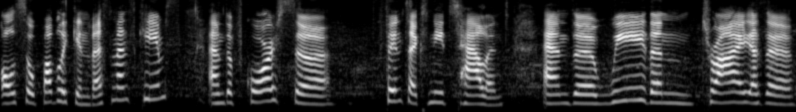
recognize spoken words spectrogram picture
also public investment schemes, and of course. Uh, fintechs need talent and uh, we then try as a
